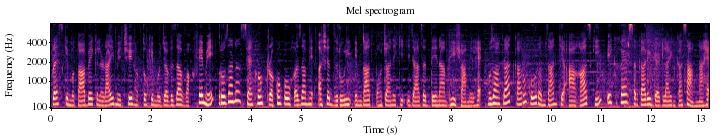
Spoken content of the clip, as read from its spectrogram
پریس کے مطابق لڑائی میں چھ ہفتوں کے مجوزہ وقفے میں روزانہ سینکڑوں ٹرکوں کو غزہ میں اشد ضروری امداد پہنچانے کی اجازت دینا بھی شامل ہے۔ مذاکرات کاروں کو رمضان کے آغاز کی ایک غیر سرکاری ڈیڈ لائن کا سامنا ہے۔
